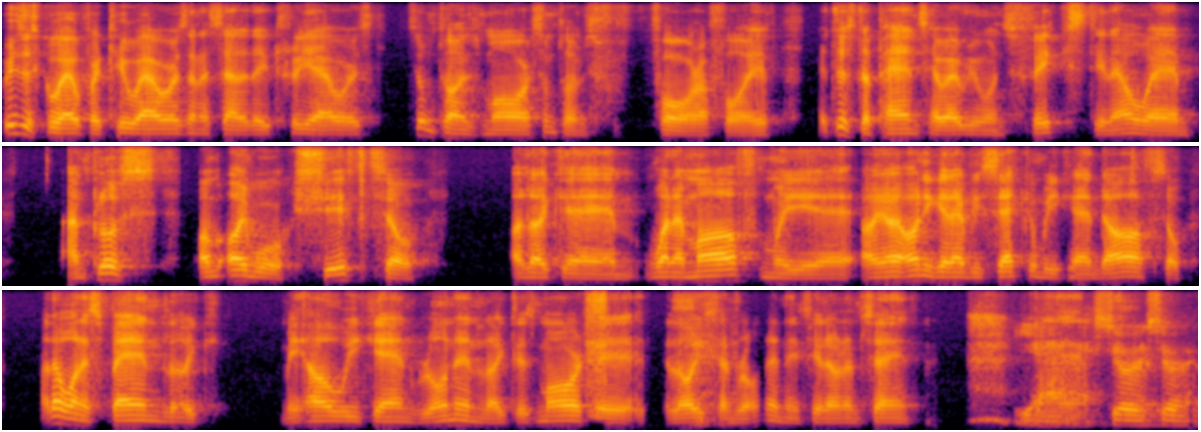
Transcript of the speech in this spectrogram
we just go out for two hours on a Saturday, three hours, sometimes more, sometimes four or five. It just depends how everyone's fixed, you know. Um, and plus, um, I work shift, so I like um when I'm off, my uh, I only get every second weekend off, so I don't want to spend like my whole weekend running. Like there's more to life than running, if you know what I'm saying. Yeah, sure, sure.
